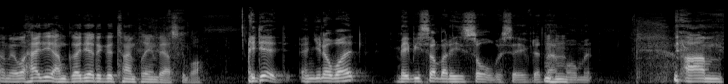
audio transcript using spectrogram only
I mean, well, how do you, I'm glad you had a good time playing basketball. I did. And you know what? Maybe somebody's soul was saved at that moment.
